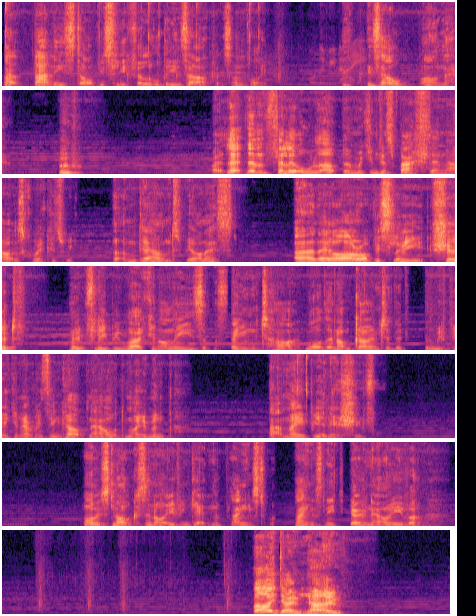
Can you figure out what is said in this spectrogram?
That that needs to obviously fill all these up at some point. Is, is that all? Oh no. Woo. Right, let them fill it all up, then we can just bash them out as quick as we put them down, to be honest. Uh, they are obviously, should hopefully be working on these at the same time. Well, they're not going to, they're going to be picking everything up now at the moment. That may be an issue. For well, it's not, because they're not even getting the planks to where the planks need to go now either. I don't know.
